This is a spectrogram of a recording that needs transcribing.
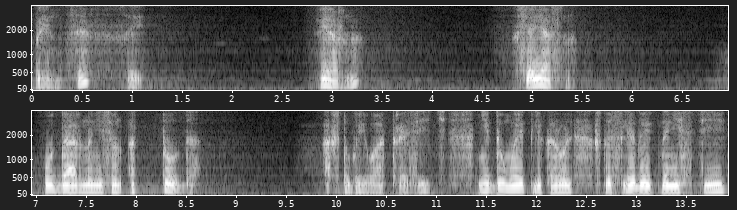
принцессы. Верно. Все ясно. Удар нанесен оттуда. А чтобы его отразить, не думает ли король, что следует нанести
